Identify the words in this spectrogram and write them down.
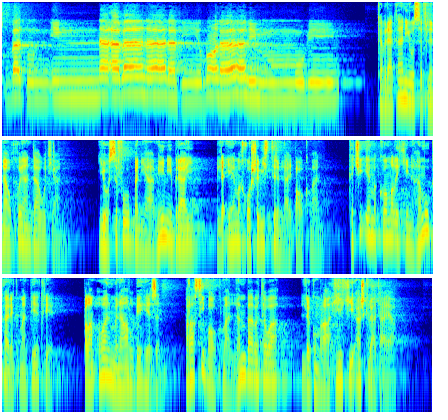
عُصْبَةٌ إِنَّ أَبَانَا لَفِي ضَلَالٍ مُّبِینٍ. کە براکانی یوسف لە ناو خۆیاندا وتیان. یوسف و بنیامینی برای لە ئێمە خۆشەویست ترن لای باوکمان، کەچی ئێمە کۆمەڵێکین هەموو کارێکمان پێ ئەکرێ، بەڵام ئەوان مناڵ و بێ هێزن، بەڕاستی باوکمان لەم بابەتەوە لە گومڕاهییەکی ئاشکرادایە.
